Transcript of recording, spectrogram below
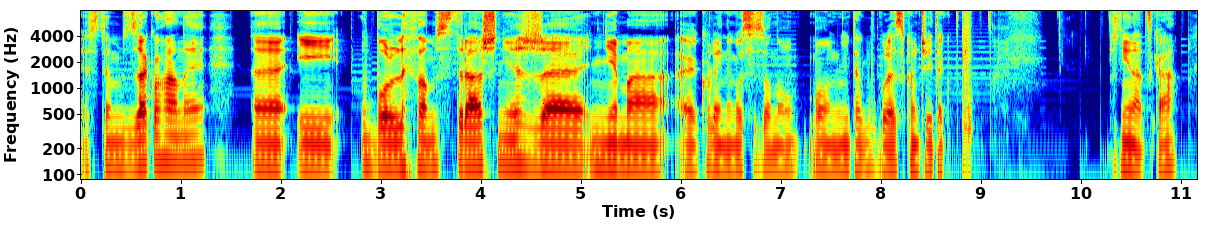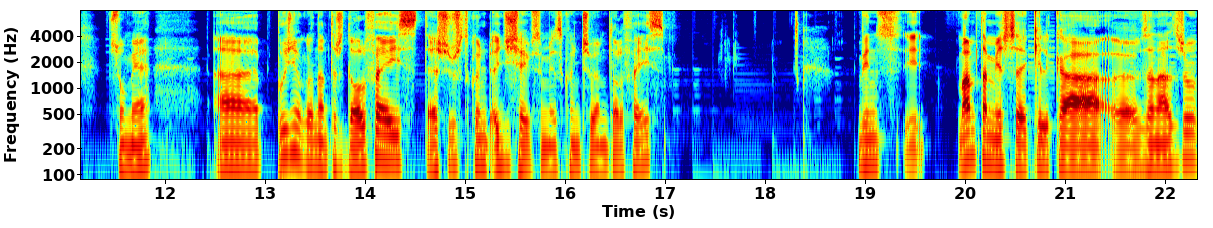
Jestem zakochany i ubolewam strasznie, że nie ma kolejnego sezonu, bo oni tak w ogóle skończyli tak z nienacka w sumie. Później oglądam też Dollface, też już skończyłem, dzisiaj w sumie skończyłem Dollface. Więc Mam tam jeszcze kilka e, w zanadrzu.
